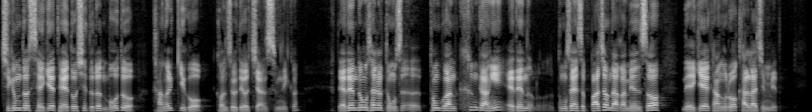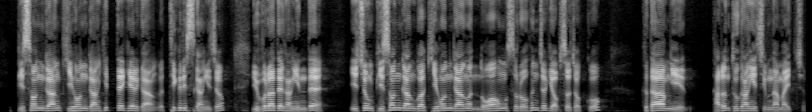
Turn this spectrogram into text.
지금도 세계 대도시들은 모두 강을 끼고 건설되었지 않습니까? 에덴 동산을 동사, 통과한 큰 강이 에덴 동산에서 빠져나가면서 네 개의 강으로 갈라집니다. 비손강, 기혼강, 히데겔강, 그 티그리스 강이죠. 유브라데 강인데 이 중 비손강과 기혼강은 노아 홍수로 흔적이 없어졌고 그 다음 이 다른 두 강이 지금 남아 있죠.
